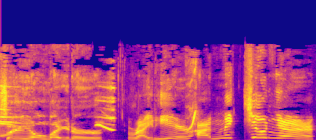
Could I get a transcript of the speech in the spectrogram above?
See you later. Right here on Nick Jr.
